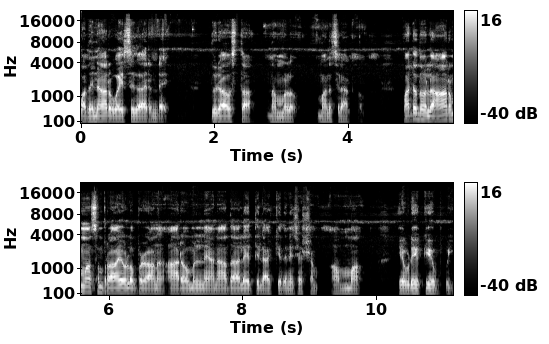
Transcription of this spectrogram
പതിനാറ് വയസ്സുകാരന്റെ ദുരവസ്ഥ നമ്മൾ മനസ്സിലാക്കണം. മറ്റൊന്നുമല്ല ആറുമാസം പ്രായമുള്ളപ്പോഴാണ് ആരോമലിനെ അനാഥാലയത്തിലാക്കിയതിന് ശേഷം അമ്മ എവിടെയൊക്കെയോ പോയി.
